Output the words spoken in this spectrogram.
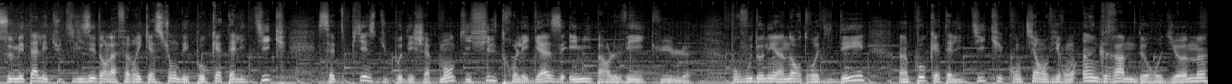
Ce métal est utilisé dans la fabrication des pots catalytiques, cette pièce du pot d'échappement qui filtre les gaz émis par le véhicule. Pour vous donner un ordre d'idée, un pot catalytique contient environ 1 g de rhodium,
